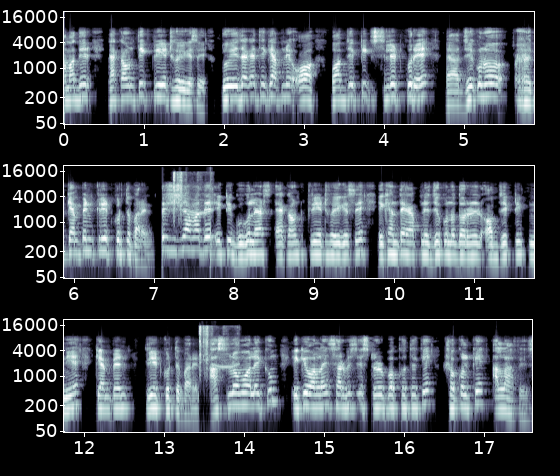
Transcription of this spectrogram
আমাদের অ্যাকাউন্টটি ক্রিয়েট হয়ে গেছে। তো এই জায়গা থেকে আপনি অবজেক্টিভ সিলেক্ট করে যে কোনো ক্যাম্পেইন ক্রিয়েট করতে পারেন। শেষে আমাদের একটি গুগল অ্যাডস অ্যাকাউন্ট ক্রিয়েট হয়ে গেছে। এখান থেকে আপনি যে কোনো ধরনের অবজেক্টিভ নিয়ে ক্যাম্পেইন ক্রিয়েট করতে পারেন। আসসালামু আলাইকুম, একে অনলাইন সার্ভিস স্টোরের পক্ষ থেকে সকলকে আল্লাহ হাফেজ।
